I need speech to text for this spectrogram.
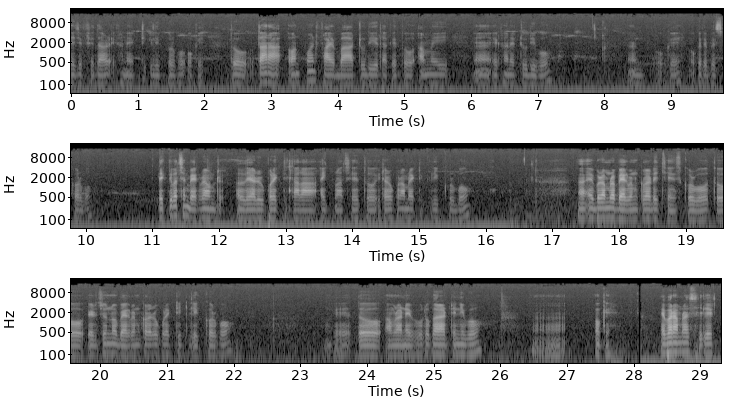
এই যে ফেদার, এখানে একটি ক্লিক করব ওকে তো তারা ওয়ান পয়েন্ট ফাইভ বা টু দিয়ে থাকে, তো আমি এখানে টু দিব। ওকে ওকেতে প্রেস করব। দেখতে পাচ্ছেন ব্যাকগ্রাউন্ড লেয়ারের উপর একটি তারা আইকন আছে, তো এটার উপর আমরা একটি ক্লিক করব। এবার আমরা ব্যাকগ্রাউন্ড কালারটি চেঞ্জ করব, তো এর জন্য ব্যাকগ্রাউন্ড কালারের উপর একটি ক্লিক করব। ওকে তো আমরা নেভি ব্লু কালারটি নিব। ওকে এবার আমরা সিলেক্ট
